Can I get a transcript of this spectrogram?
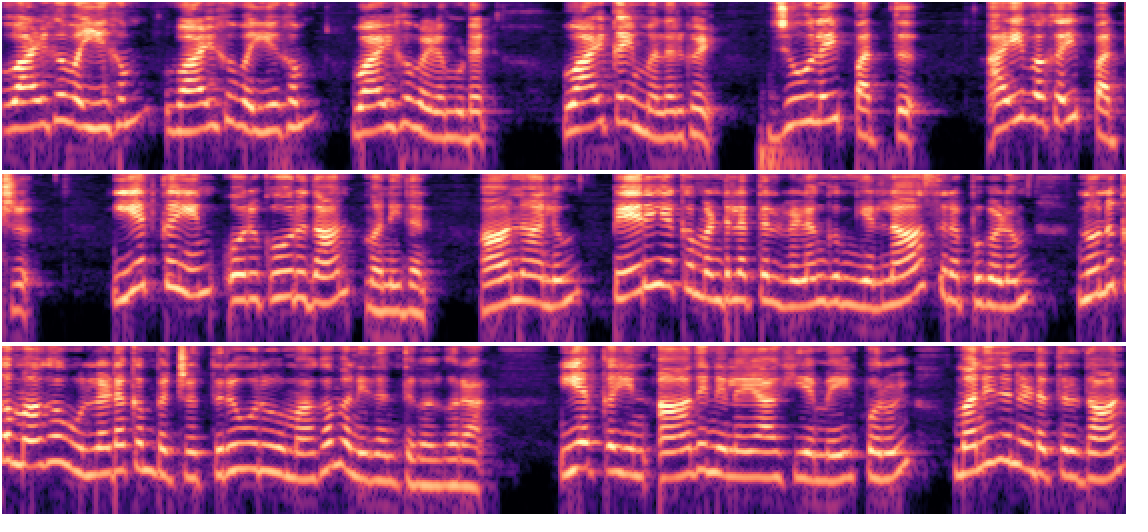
வாழ்க வையகம் வாழ்க வையகம் வாழ்க வளமுடன். வாழ்க்கை மலர்கள் ஜூலை பத்து. ஐவகை பற்று. இயற்கையின் ஒரு கூறுதான் மனிதன். ஆனாலும் பேரியக்க மண்டலத்தில் விளங்கும் எல்லா சிறப்புகளும் நுணுக்கமாக உள்ளடக்கம் பெற்ற திருவுருவமாக மனிதன் திகழ்கிறான். இயற்கையின் ஆதி நிலையாகிய மெய்ப்பொருள் மனிதனிடத்தில்தான்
